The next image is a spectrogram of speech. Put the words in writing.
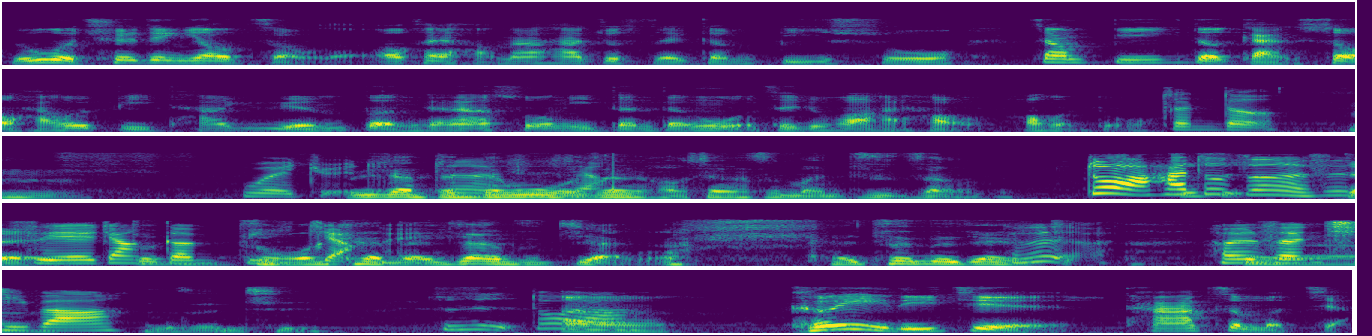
如果确定要走了，OK 好，那他就直接跟 B 说，这样 B 的感受还会比他原本跟他说你等等我这句话还好好很多。真的，嗯，我也觉得。你想等等我，真的好像是蛮智障的。对啊，他就真的是直接这样跟 B 讲。怎么可能这样子讲啊？还真的这样讲。很神奇吧？很神奇，就是呃，可以理解他这么讲，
